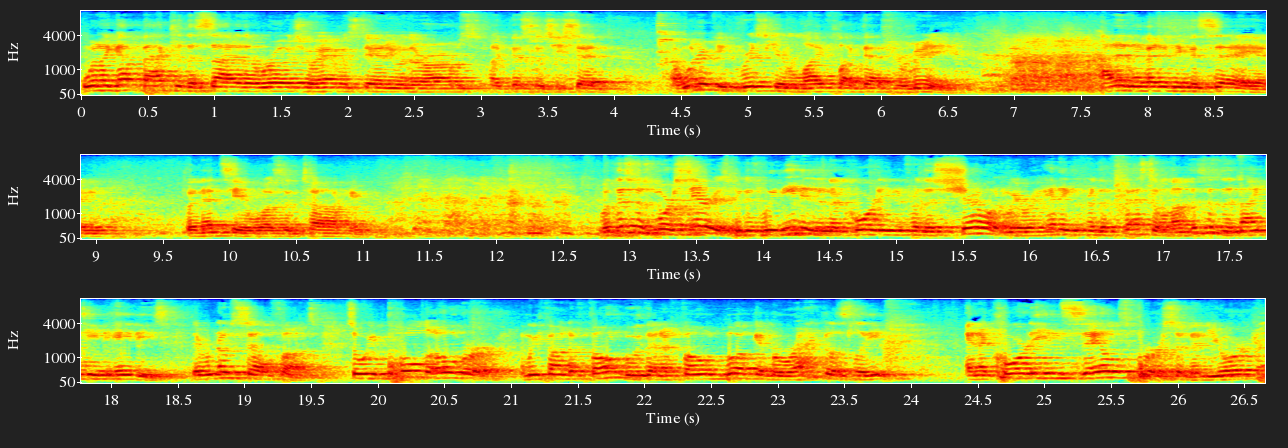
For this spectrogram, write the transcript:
When I got back to the side of the road, Joanne was standing with her arms like this and she said, I wonder if you'd risk your life like that for me. I didn't have anything to say and Venezia wasn't talking. But this was more serious because we needed an accordion for the show and we were heading for the festival. Now this is the 1980s. There were no cell phones. So we pulled over and we found a phone booth and a phone book and miraculously an accordion salesperson in York, PA.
